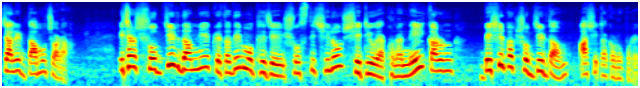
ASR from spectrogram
চালের দামও চড়া। এছাড়া সবজির দাম নিয়ে ক্রেতাদের মধ্যে যে স্বস্তি ছিল, সেটিও এখন আর নেই, কারণ বেশিরভাগ সবজির দাম আশি টাকার উপরে।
